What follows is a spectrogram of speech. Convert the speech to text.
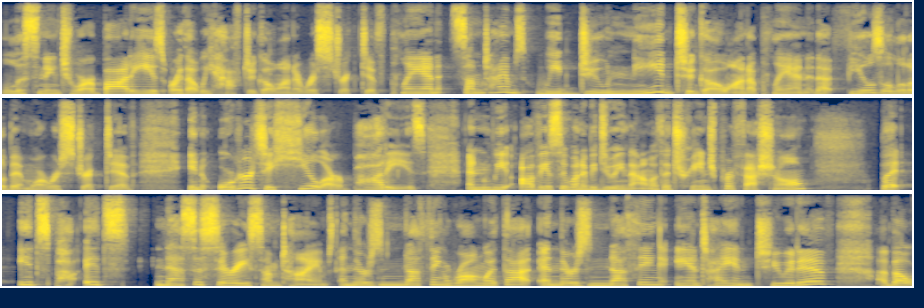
listening to our bodies or that we have to go on a restrictive plan. Sometimes we do need to go on a plan that feels a little bit more restrictive in order to heal our bodies. And we obviously want to be doing that with a trained professional but it's it's necessary sometimes and there's nothing wrong with that and there's nothing anti-intuitive about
